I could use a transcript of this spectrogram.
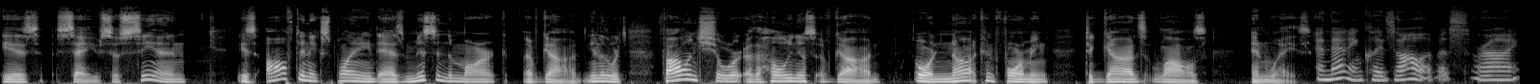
is saved. So sin is often explained as missing the mark of God. In other words, falling short of the holiness of God or not conforming to God's laws and ways. And that includes all of us, right?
